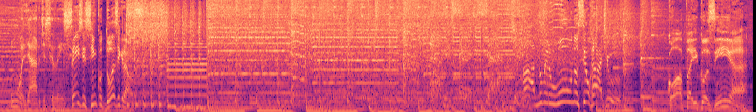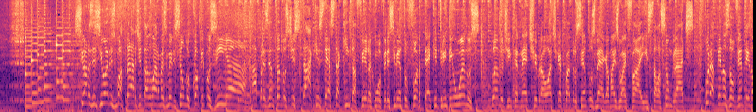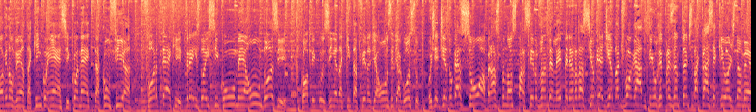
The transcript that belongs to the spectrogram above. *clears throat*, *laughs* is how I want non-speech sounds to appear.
um olhar de silêncio. 6 e 5, 12 graus. A número 1 um no seu rádio. Copa e Cozinha. Senhoras e senhores, boa tarde. Está no ar mais uma edição do Copa e Cozinha, apresentando os destaques desta quinta-feira com oferecimento Fortec 31 anos, plano de internet fibra ótica 400 mega mais Wi-Fi, instalação grátis por apenas 99,90. Quem conhece, conecta, confia. Fortec 32516112. Copa e Cozinha da quinta-feira, dia 11 de agosto. Hoje é dia do garçom. Um abraço pro nosso parceiro Vanderlei Pereira da Silva. E é dia do advogado. Tem o um representante da classe aqui hoje também.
